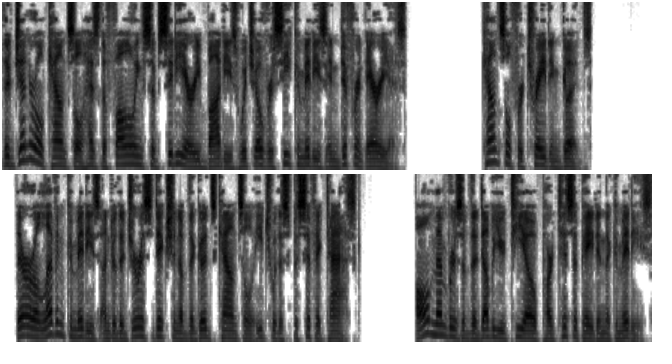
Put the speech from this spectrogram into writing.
The General Council has the following subsidiary bodies which oversee committees in different areas. Council for Trade in Goods. There are 11 committees under the jurisdiction of the Goods Council each with a specific task. All members of the WTO participate in the committees.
